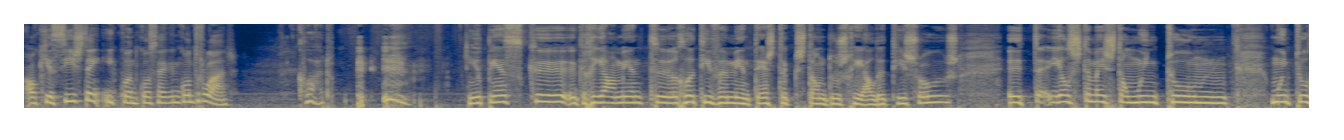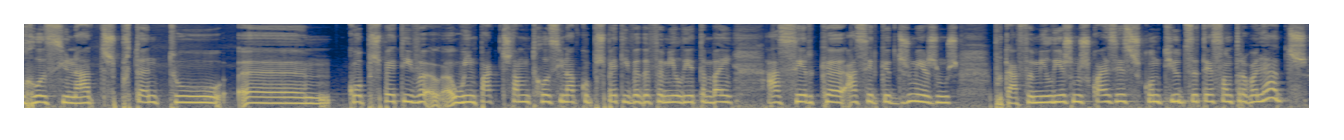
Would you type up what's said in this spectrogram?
ao que assistem e quando conseguem controlar. Claro. Eu penso que realmente, relativamente a esta questão dos reality shows, eles também estão muito, muito relacionados, portanto, uh, com a perspectiva, o impacto está muito relacionado com a perspectiva da família também acerca, acerca dos mesmos, porque há famílias nos quais esses conteúdos até são trabalhados.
